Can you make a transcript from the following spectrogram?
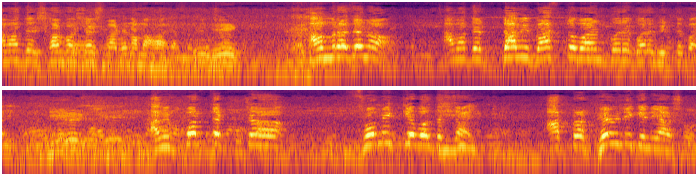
আমাদের সর্বশেষ মাঠে নামা হয়। আমরা যেন আমাদের দাবি বাস্তবায়ন করে ঘরে ফিরতে পারি। আমি প্রত্যেকটা শ্রমিককে বলতে চাই, আপনার ফ্যামিলিকে নিয়ে আসুন।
